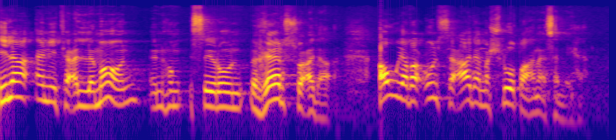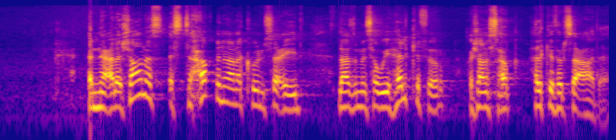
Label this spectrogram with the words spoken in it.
إلى أن يتعلمون إنهم يصيرون غير سعداء أو يضعون سعادة مشروطة أنا أسميها. ان علشان أستحق ان أنا أكون سعيد لازم أسوي هالكثر عشان أستحق هالكثر سعادة.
